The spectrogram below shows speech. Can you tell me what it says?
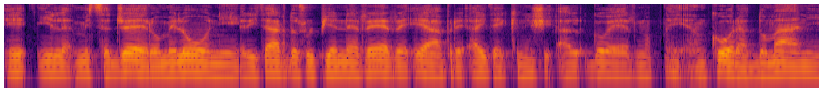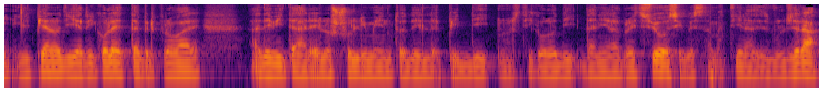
E il messaggero Meloni ritardo sul PNRR e apre ai tecnici al governo. E ancora domani il piano di Enrico Letta per provare ad evitare lo scioglimento del PD un articolo di Daniela Preziosi questa mattina si svolgerà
